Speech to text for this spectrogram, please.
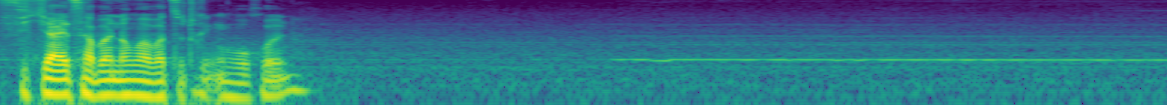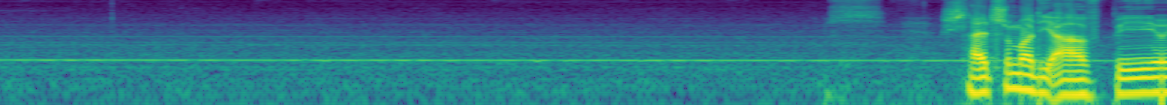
sicherheitshalber nochmal was zu trinken hochholen. Schalt schon mal die AFB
